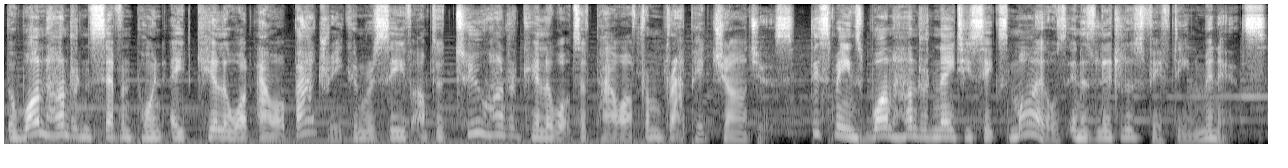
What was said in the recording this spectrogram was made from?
the 107.8 kilowatt-hour battery can receive up to 200 kilowatts of power from rapid chargers. This means 186 miles in as little as 15 minutes.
